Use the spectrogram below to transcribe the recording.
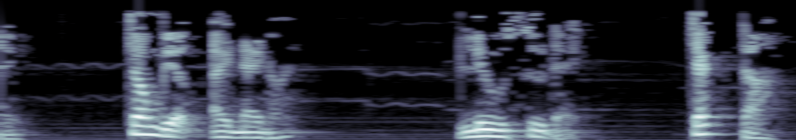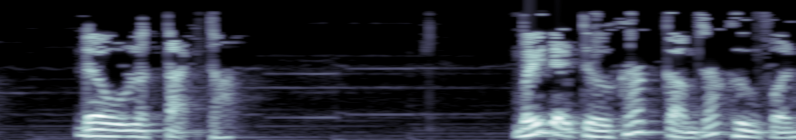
này. Trong miệng anh này nói, Lưu sư đệ, Trách ta, Đều là tại ta. Mấy đệ tử khác cảm giác hưng phấn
